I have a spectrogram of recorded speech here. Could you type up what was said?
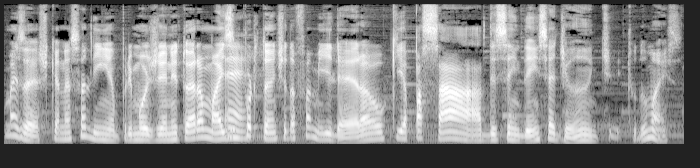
Mas é, acho que é nessa linha. O primogênito era mais é. importante da família, era o que ia passar a descendência adiante e tudo mais.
